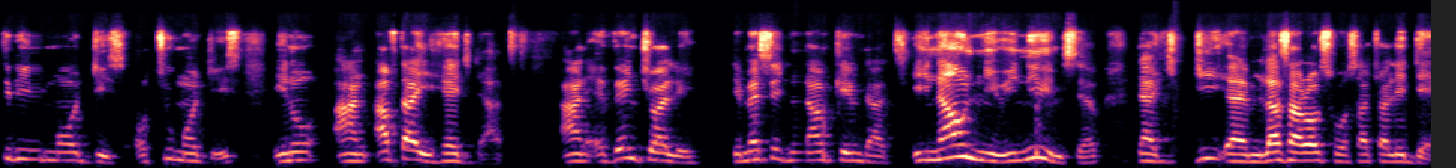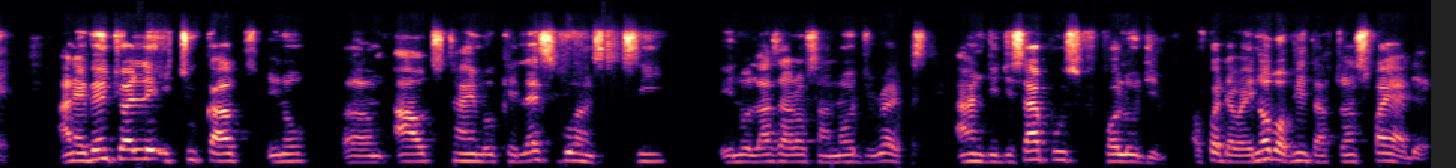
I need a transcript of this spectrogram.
three more days or two more days, you know, and after he heard that, and eventually the message now came that he now knew, he knew himself that um, Lazarus was actually dead. And eventually it took out, you know, um, out time. Okay, let's go and see you know, Lazarus and all the rest. And the disciples followed him. Of course, there were a number of things that transpired there,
